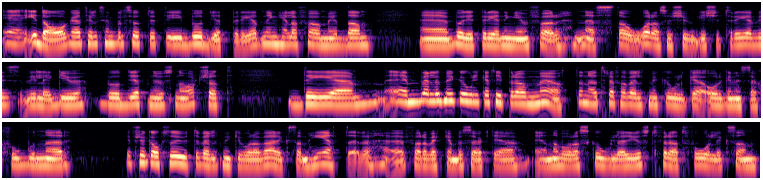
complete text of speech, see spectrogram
eh, idag har jag till exempel suttit i budgetberedning hela förmiddagen Eh, budgetberedning inför nästa år, alltså 2023. Vi, vi lägger ju budget nu snart så att det är väldigt mycket olika typer av möten. Jag träffar väldigt mycket olika organisationer. Jag försöker också ute väldigt mycket i våra verksamheter. Eh, förra veckan besökte jag en av våra skolor just för att få liksom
